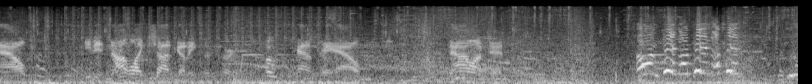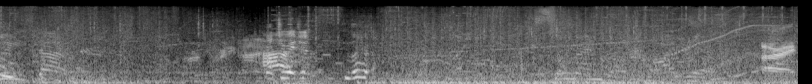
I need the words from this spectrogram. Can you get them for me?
Ow. He did not like shotgunning. Oh, can't say ow. Now I'm dead. Oh, I'm pinned! I'm pinned! I'm pinned! Got you, agent. Alright.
